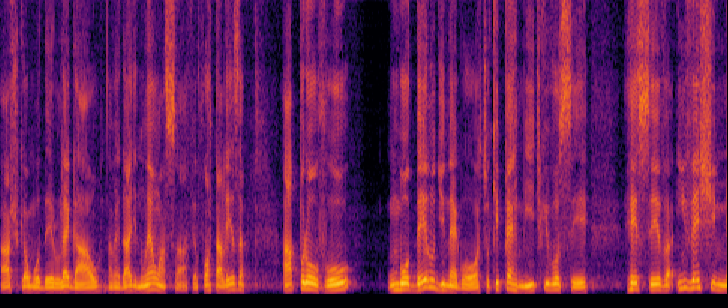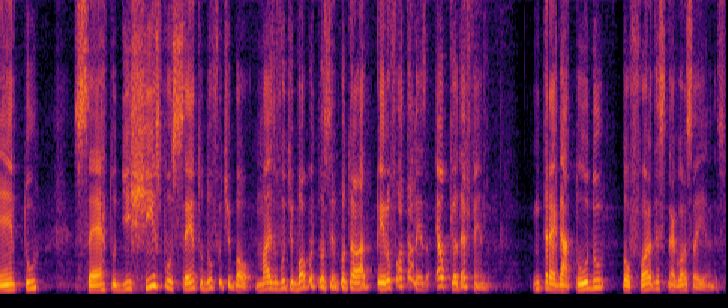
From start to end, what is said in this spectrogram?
Acho que é um modelo legal. Na verdade, não é uma SAF. A Fortaleza aprovou um modelo de negócio que permite que você receba investimento certo de X% do futebol. Mas o futebol continua sendo controlado pelo Fortaleza. É o que eu defendo. Entregar tudo, tô fora desse negócio aí, Anderson.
